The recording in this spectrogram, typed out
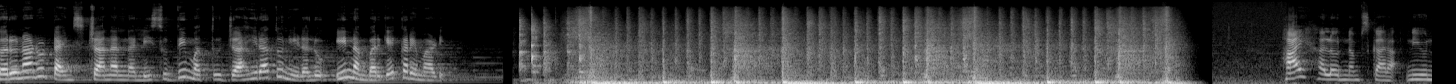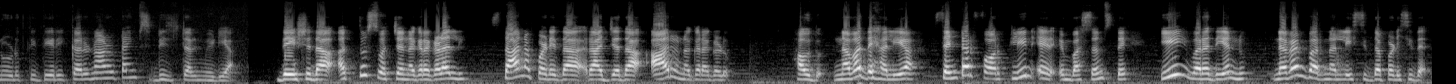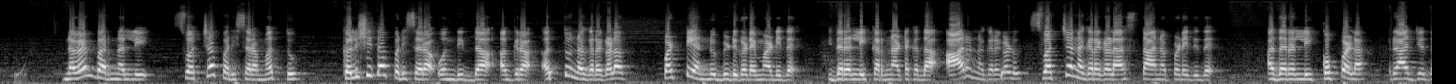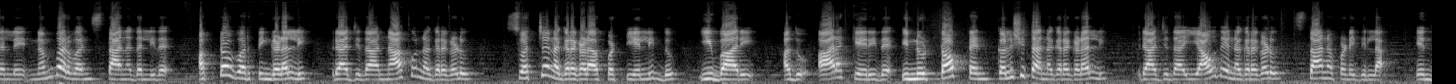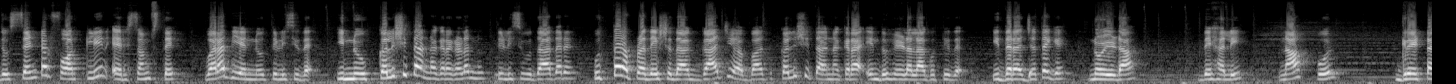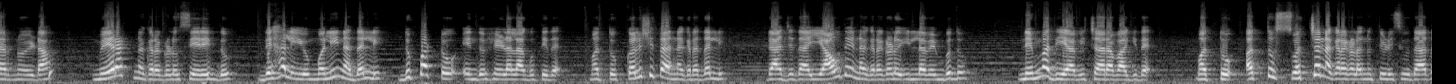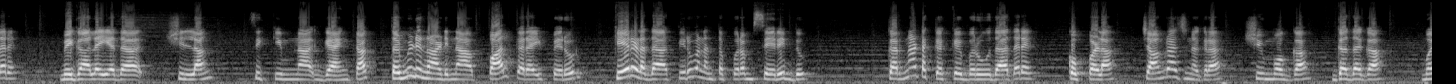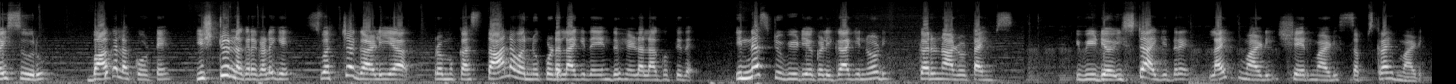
ಕರುನಾಡು times ಚಾನೆಲ್ನಲ್ಲಿ ಸುದ್ದಿ ಮತ್ತು ಜಾಹೀರಾತು ನೀಡಲು ಈ ನಂಬರ್ಗೆ ಕರೆ ಮಾಡಿ. ಹಾಯ್, ಹಲೋ, ನಮಸ್ಕಾರ. ನೀವು ನೋಡುತ್ತಿದ್ದೀರಿ ಕರುನಾಡು ಟೈಮ್ಸ್ ಡಿಜಿಟಲ್ ಮೀಡಿಯಾ. ದೇಶದ ಹತ್ತು ಸ್ವಚ್ಛ ನಗರಗಳಲ್ಲಿ ಸ್ಥಾನ ಪಡೆದ ರಾಜ್ಯದ ಆರು ನಗರಗಳು. ಹೌದು, ನವದೆಹಲಿಯ ಸೆಂಟರ್ ಫಾರ್ ಕ್ಲೀನ್ ಏರ್ ಎಂಬ ಸಂಸ್ಥೆ ಈ ವರದಿಯನ್ನು ನವೆಂಬರ್ನಲ್ಲಿ ಸಿದ್ಧಪಡಿಸಿದೆ. ನವೆಂಬರ್ನಲ್ಲಿ ಸ್ವಚ್ಛ ಪರಿಸರ ಮತ್ತು ಕಲುಷಿತ ಪರಿಸರ ಹೊಂದಿದ್ದ ಅಗ್ರ ಹತ್ತು ನಗರಗಳ ಪಟ್ಟಿಯನ್ನು ಬಿಡುಗಡೆ ಮಾಡಿದೆ. ಇದರಲ್ಲಿ ಕರ್ನಾಟಕದ ಆರು ನಗರಗಳು ಸ್ವಚ್ಛ ನಗರಗಳ ಸ್ಥಾನ ಪಡೆದಿದೆ. ಅದರಲ್ಲಿ ಕೊಪ್ಪಳ ರಾಜ್ಯದಲ್ಲೇ ನಂಬರ್ ಒನ್ ಸ್ಥಾನದಲ್ಲಿದೆ. ಅಕ್ಟೋಬರ್ ತಿಂಗಳಲ್ಲಿ ರಾಜ್ಯದ ನಾಲ್ಕು ನಗರಗಳು ಸ್ವಚ್ಛ ನಗರಗಳ ಪಟ್ಟಿಯಲ್ಲಿದ್ದು, ಈ ಬಾರಿ ಅದು ಆರಕ್ಕೇರಿದೆ. ಇನ್ನು ಟಾಪ್ ಟೆನ್ ಕಲುಷಿತ ನಗರಗಳಲ್ಲಿ ರಾಜ್ಯದ ಯಾವುದೇ ನಗರಗಳು ಸ್ಥಾನ ಪಡೆದಿಲ್ಲ. ಎಂದು ಸೆಂಟರ್ ಫಾರ್ ಕ್ಲೀನ್ ಏರ್ ಸಂಸ್ಥೆ ವರದಿಯನ್ನು ತಿಳಿಸಿದೆ. ಇನ್ನು ಕಲುಷಿತ ನಗರಗಳನ್ನು ತಿಳಿಸುವುದಾದರೆ ಉತ್ತರ ಪ್ರದೇಶದ ಗಾಜಿಯಾಬಾದ್ ಕಲುಷಿತ ನಗರ ಎಂದು ಹೇಳಲಾಗುತ್ತಿದೆ. ಇದರ ಜತೆಗೆ ನೋಯ್ಡಾ, ದೆಹಲಿ, ನಾಗ್ಪುರ್, ಗ್ರೇಟರ್ ನೋಯ್ಡಾ, ಮೇರಠ್ ನಗರಗಳು ಸೇರಿದ್ದು ದೆಹಲಿಯು ಮಲಿನದಲ್ಲಿ ದುಪ್ಪಟ್ಟು ಎಂದು ಹೇಳಲಾಗುತ್ತಿದೆ. ಮತ್ತು ಕಲುಷಿತ ನಗರದಲ್ಲಿ ರಾಜ್ಯದ ಯಾವುದೇ ನಗರಗಳು ಇಲ್ಲವೆಂಬುದು ನೆಮ್ಮದಿಯ ವಿಚಾರವಾಗಿದೆ. ಮತ್ತು ಹತ್ತು ಸ್ವಚ್ಛ ನಗರಗಳನ್ನು ತಿಳಿಸುವುದಾದರೆ ಮೇಘಾಲಯದ ಶಿಲ್ಲಾಂಗ್, ಸಿಕ್ಕಿಂನ ಗ್ಯಾಂಗ್ಟಾಕ್, ತಮಿಳುನಾಡಿನ ಪಾಲ್ಕರೈ, ಪೆರೂರ್, ಕೇರಳದ ತಿರುವನಂತಪುರಂ ಸೇರಿದ್ದು ಕರ್ನಾಟಕಕ್ಕೆ ಬರುವುದಾದರೆ ಕೊಪ್ಪಳ, ಚಾಮರಾಜನಗರ, ಶಿವಮೊಗ್ಗ, ಗದಗ, ಮೈಸೂರು, ಬಾಗಲಕೋಟೆ ಇಷ್ಟು ನಗರಗಳಿಗೆ ಸ್ವಚ್ಛ ಗಾಳಿಯ ಪ್ರಮುಖ ಸ್ಥಾನವನ್ನು ಕೊಡಲಾಗಿದೆ ಎಂದು ಹೇಳಲಾಗುತ್ತಿದೆ. ಇನ್ನಷ್ಟು ವಿಡಿಯೋಗಳಿಗಾಗಿ ನೋಡಿ ಕರುನಾಡು ಟೈಮ್ಸ್. ಈ ವಿಡಿಯೋ ಇಷ್ಟ ಆಗಿದ್ರೆ ಲೈಕ್ ಮಾಡಿ, ಶೇರ್ ಮಾಡಿ, ಸಬ್ಸ್ಕ್ರೈಬ್ ಮಾಡಿ.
